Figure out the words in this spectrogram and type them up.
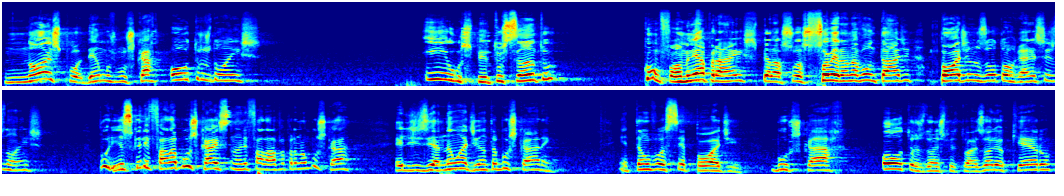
nós podemos buscar outros dons. E o Espírito Santo, conforme lhe apraz, pela sua soberana vontade, pode nos otorgar esses dons. Por isso que ele fala buscar, senão ele falava para não buscar. Ele dizia: não adianta buscarem. Então você pode buscar outros dons espirituais. Olha, eu quero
